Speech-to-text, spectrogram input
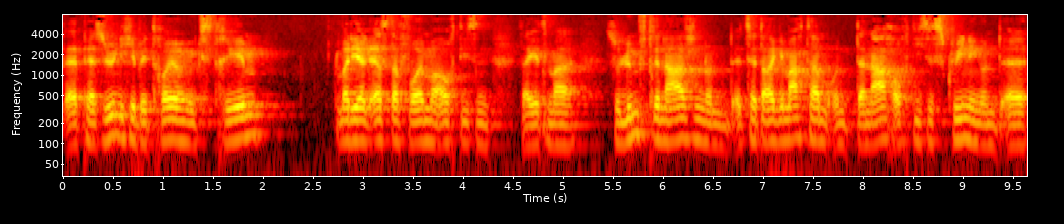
äh, persönliche Betreuung extrem, weil die halt erst davor immer auch diesen, sag ich jetzt mal, so Lymphdrainagen und etc. gemacht haben und danach auch dieses Screening und äh,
